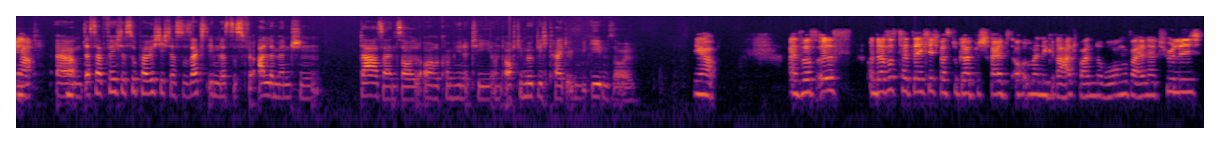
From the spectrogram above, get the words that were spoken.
Ja. Ähm, deshalb finde ich das super wichtig, dass du sagst eben, dass das für alle Menschen da sein soll, eure Community und auch die Möglichkeit irgendwie geben soll. Ja, also es ist, und das ist tatsächlich, was du gerade beschreibst, auch immer eine Gratwanderung, weil natürlich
